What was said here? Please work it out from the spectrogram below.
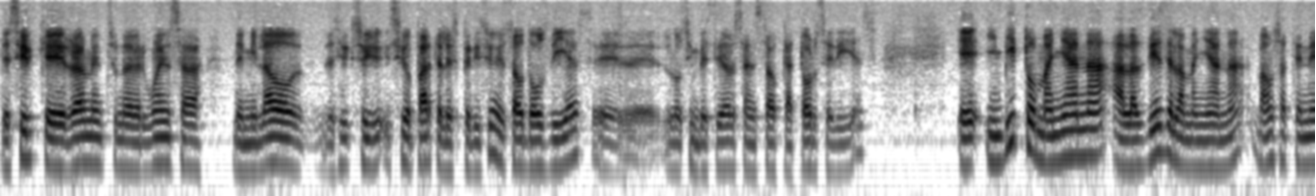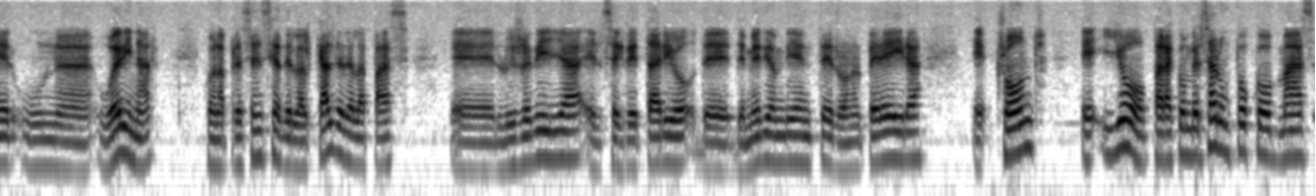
decir que realmente es una vergüenza de mi lado decir que he sido parte de la expedición, he estado dos días, eh, los investigadores han estado 14 días. Eh, invito mañana a las 10 de la mañana, vamos a tener un webinar con la presencia del alcalde de La Paz, eh, Luis Revilla, el secretario de, Medio Ambiente, Ronald Pereira, eh, Trond, eh, y yo, para conversar un poco más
